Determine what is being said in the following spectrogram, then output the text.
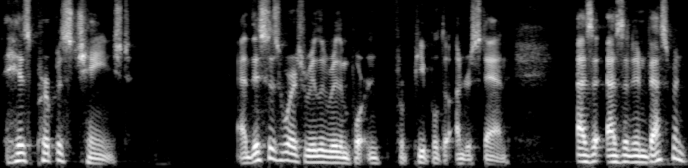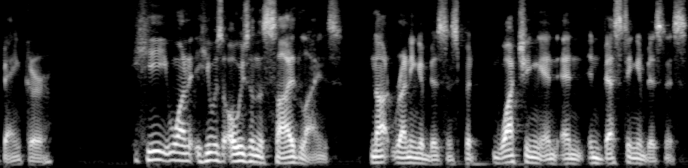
his purpose changed. And this is where it's really, really important for people to understand. As a, as an investment banker, he wanted he was always on the sidelines, not running a business, but watching and, and investing in business.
